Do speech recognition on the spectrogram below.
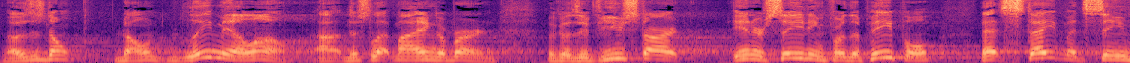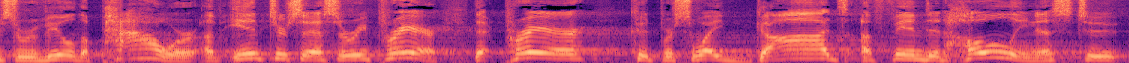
Moses, don't, don't leave me alone. Uh, just let my anger burn. Because if you start interceding for the people, that statement seems to reveal the power of intercessory prayer. That prayer could persuade God's offended holiness to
